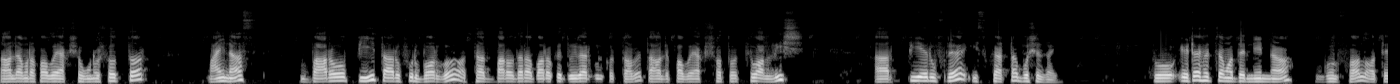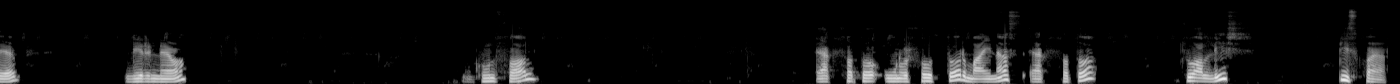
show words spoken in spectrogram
তাহলে আমরা পাবো একশো উনসত্তর মাইনাস বারো পি তার উপর বর্গ, অর্থাৎ বারো দ্বারা বারোকে দুইবার গুণ করতে হবে, তাহলে পাবো একশত চুয়াল্লিশ। আর পি এর উপরে স্কোয়ারটা বসে যায়। তো এটাই হচ্ছে আমাদের নির্ণয়, গুণফল, অতএব নির্ণয়, গুণফল একশত উনসত্তর মাইনাস একশত চুয়াল্লিশ পি স্কোয়ার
